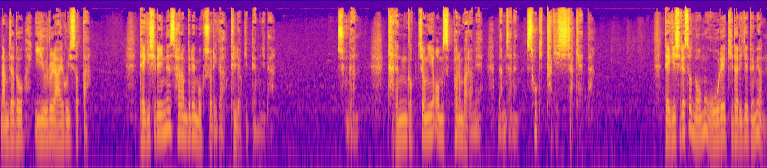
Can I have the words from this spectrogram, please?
남자도 이유를 알고 있었다. 대기실에 있는 사람들의 목소리가 들렸기 때문이다. 순간 다른 걱정이 엄습하는 바람에 남자는 속이 타기 시작했다. 대기실에서 너무 오래 기다리게 되면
